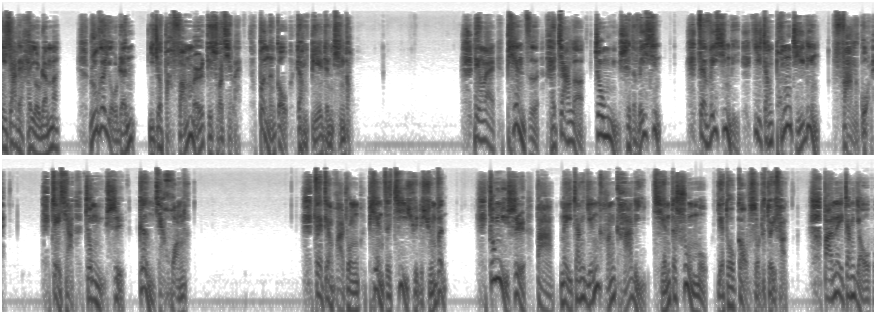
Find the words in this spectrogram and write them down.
你家里还有人吗？如果有人，你就把房门给锁起来，不能够让别人听到。另外，骗子还加了周女士的微信，在微信里一张通缉令发了过来，这下周女士更加慌了。在电话中，骗子继续的询问，钟女士把每张银行卡里钱的数目也都告诉了对方，把那张有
